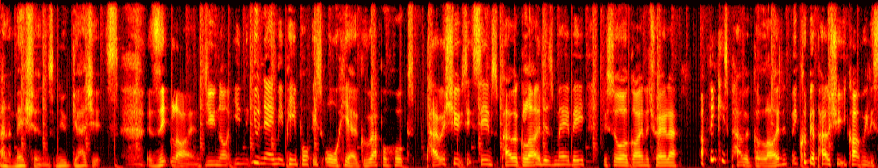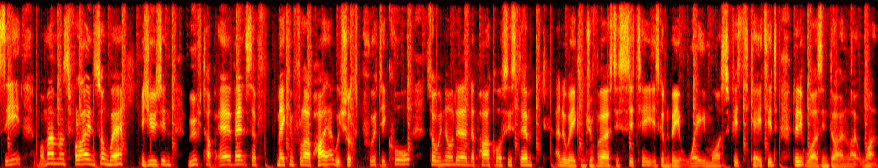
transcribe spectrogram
animations, new gadgets, zip lines, you know, you, you name it, people, it's all here. Grapple hooks, parachutes, it seems, paragliders, maybe. We saw a guy in the trailer I think he's paragliding. It could be a parachute, you can't really see it. But my man's flying somewhere. He's using rooftop air vents to make him fly up higher, which looks pretty cool. So we know the, the parkour system and the way he can traverse this city is going to be way more sophisticated than it was in Dying Light 1,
